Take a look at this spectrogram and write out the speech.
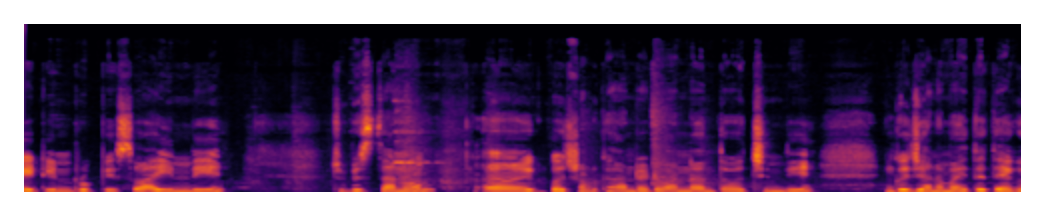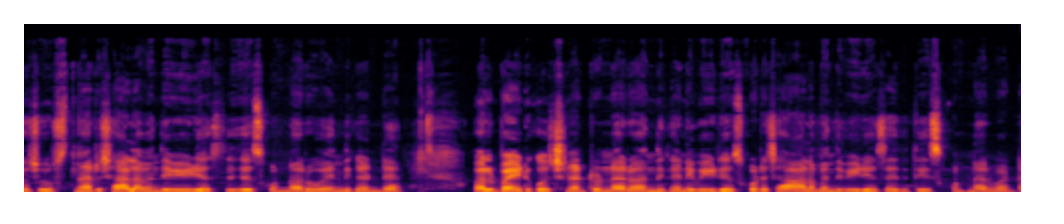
eighteen rupees అయింది. చూపిస్తాను. ఇక్కడికి వచ్చినప్పటికి హండ్రెడ్ వన్ అంత వచ్చింది. ఇంకా జనం అయితే తెగ చూస్తున్నారు. చాలామంది వీడియోస్ తీసేసుకుంటున్నారు. ఎందుకంటే వాళ్ళు బయటకు వచ్చినట్టున్నారు. అందుకని వీడియోస్ కూడా చాలామంది వీడియోస్ అయితే తీసుకుంటున్నారు అనమాట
